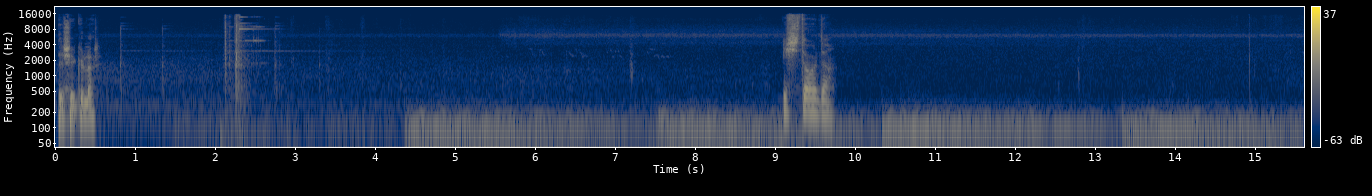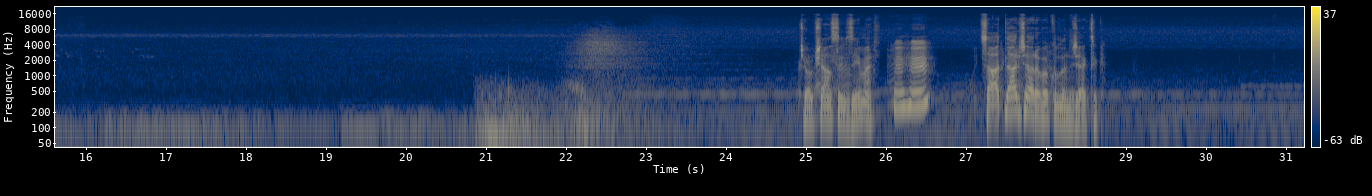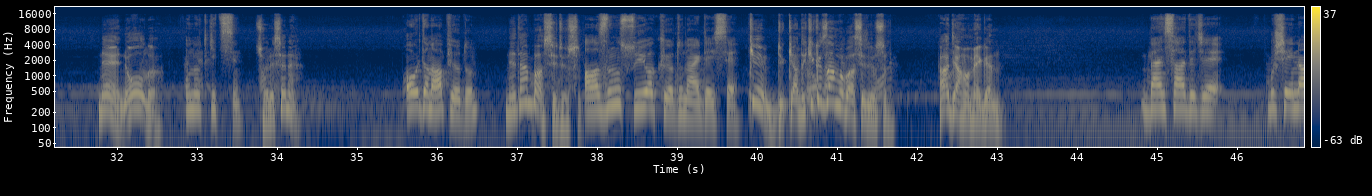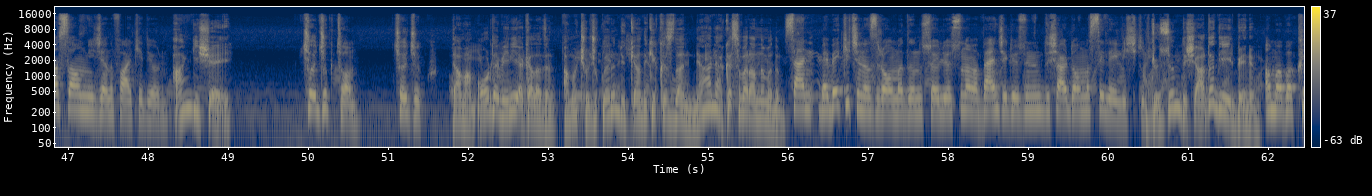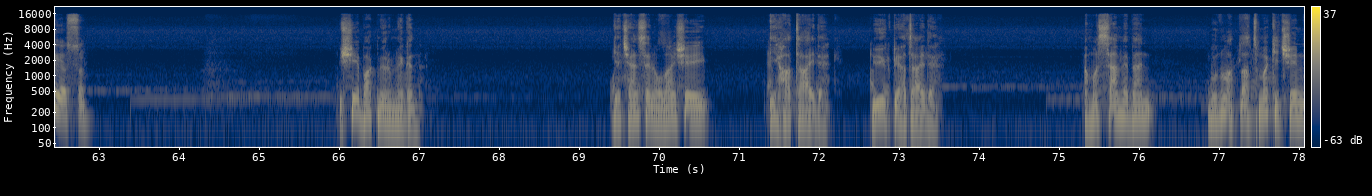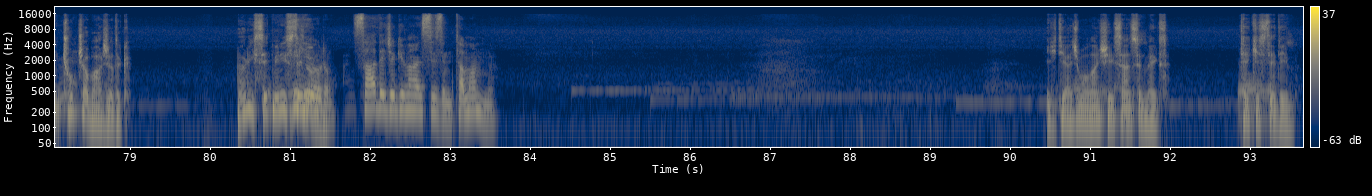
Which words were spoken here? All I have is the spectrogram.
Teşekkürler. İşte orada. Çok şanslıyız değil mi? Hı hı. Saatlerce araba kullanacaktık. Ne? Ne oldu? Unut gitsin. Söylesene. Orada ne yapıyordun? Neden bahsediyorsun? Ağzının suyu akıyordu neredeyse. Kim? Dükkandaki kızdan mı bahsediyorsun? Hadi ama Megan. Ben sadece bu şeyin asla olmayacağını fark ediyorum. Hangi şey? Çocuk Tom. Çocuk. Tamam orada beni yakaladın. Ama çocukların dükkandaki kızla ne alakası var anlamadım. Sen bebek için hazır olmadığını söylüyorsun ama bence gözünün dışarıda olmasıyla ilişkili. Gözüm dışarıda değil benim. Ama bakıyorsun. Bir şeye bakmıyorum Megan. Geçen sene olan şey bir hataydı. Büyük bir hataydı. Ama sen ve ben bunu atlatmak için çok çaba harcadık. Böyle hissetmeni istemiyorum. Biliyorum. Sadece güvensizim tamam mı? İhtiyacım olan şey sensin Max. Tek istediğim.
